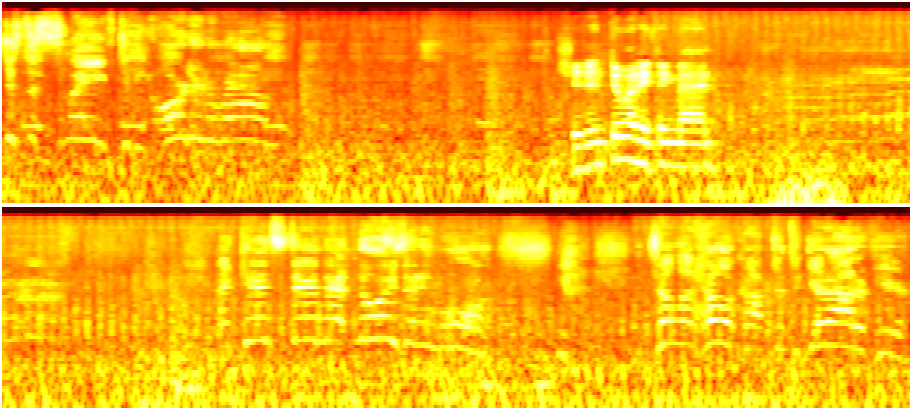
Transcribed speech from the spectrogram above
Just a slave to be ordered around. She didn't do anything, man. I can't stand that noise anymore. Tell that helicopter to get out of here.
